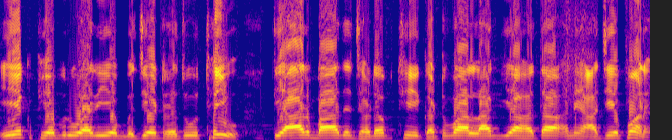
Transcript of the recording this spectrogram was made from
એક ફેબ્રુઆરીએ બજેટ રજૂ થયું. ત્યારબાદ ઝડપથી ઘટવા લાગ્યા હતા અને આજે પણ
